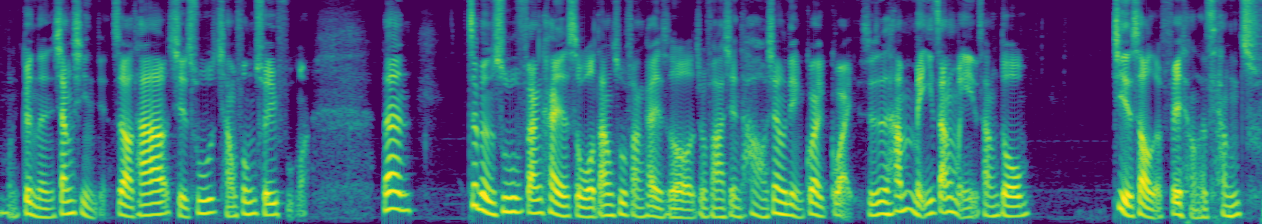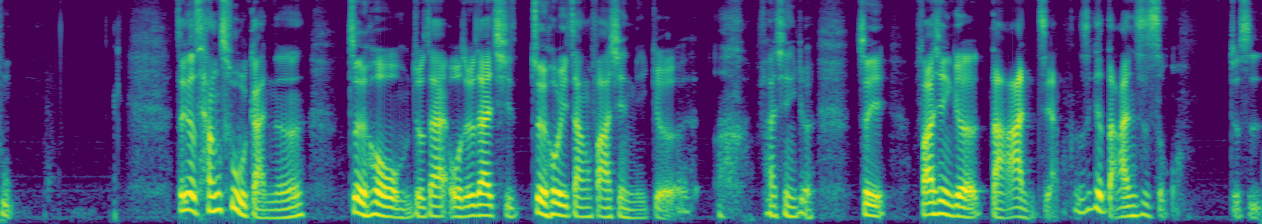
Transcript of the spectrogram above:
我们更能相信一点，至少他写出强风吹拂嘛。但这本书翻开的时候，我当初翻开的时候就发现他好像有点怪怪，就是他每一章每一章都介绍的非常的仓促。这个仓促感呢，最后我们就在我就在其最后一章发现一个 发现一个最发现一个答案，这样这个答案是什么？就是。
